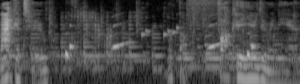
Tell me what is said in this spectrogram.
Lakitu? What the fuck are you doing here?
